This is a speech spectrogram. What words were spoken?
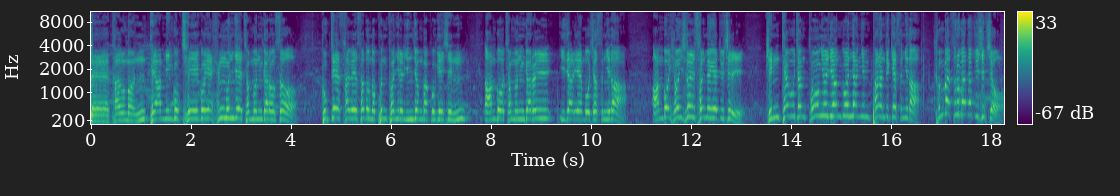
네, 다음은 대한민국 최고의 핵 문제 전문가로서 국제사회에서도 높은 권위를 인정받고 계신 안보 전문가를 이 자리에 모셨습니다. 안보 현실을 설명해 주실 김태우 전 통일연구원장님 발언 듣겠습니다. 큰 박수로 맞아 주십시오.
